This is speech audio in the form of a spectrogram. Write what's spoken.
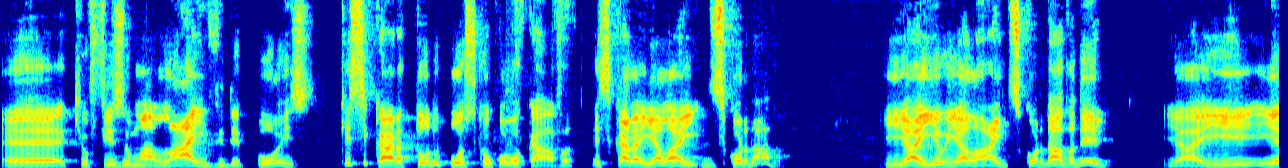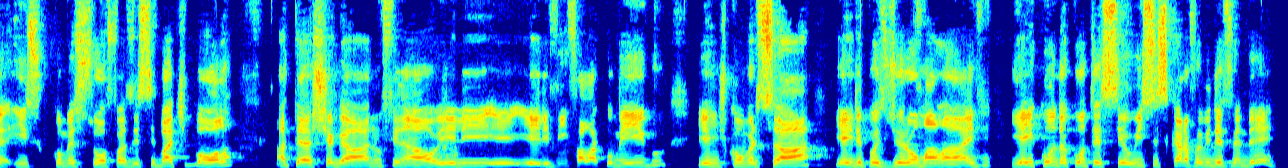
é, que eu fiz uma live depois, que esse cara, todo posto que eu colocava, esse cara ia lá e discordava. E aí eu ia lá e discordava dele. E aí e isso começou a fazer esse bate-bola até chegar no final e ele, e ele vir falar comigo e a gente conversar. E aí depois gerou uma live. E aí quando aconteceu isso, esse cara foi me defender.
